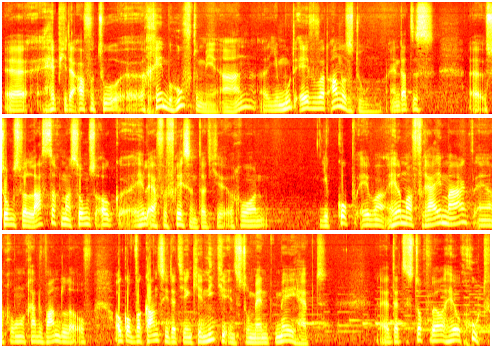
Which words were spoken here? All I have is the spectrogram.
eh, heb je daar af en toe eh, geen behoefte meer aan. Eh, je moet even wat anders doen. En dat is soms wel lastig, maar soms ook heel erg verfrissend. Dat je gewoon je kop even, helemaal vrij maakt en gewoon gaat wandelen. Of ook op vakantie, dat je een keer niet je instrument mee hebt. Dat is toch wel heel goed.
